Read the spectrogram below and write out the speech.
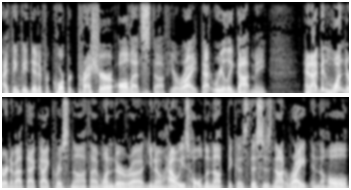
I think they did it for corporate pressure, all that stuff. You're right. That really got me. And I've been wondering about that guy Chris Noth. I wonder uh, you know, how he's holding up because this is not right and the whole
